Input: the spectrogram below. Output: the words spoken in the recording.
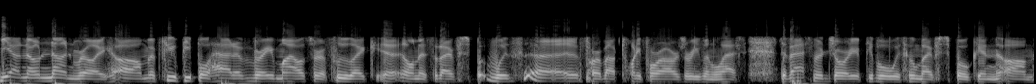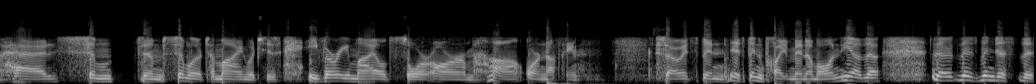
Yeah, no, none really. Um, a few people had a very mild sort of flu-like uh, illness that I've sp- with uh, for about 24 hours or even less. The vast majority of people with whom I've spoken um, had similar to mine, which is a very mild sore arm uh, or nothing. So it's been it's been quite minimal, and you know the, the there's been just this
